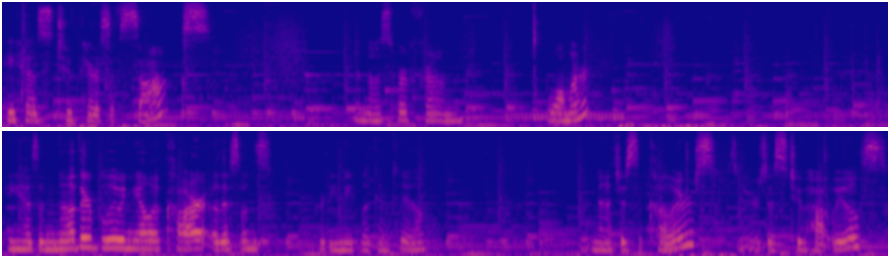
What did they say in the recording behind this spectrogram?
he has two pairs of socks. And those were from Walmart. He has another blue and yellow car. Oh, this one's pretty neat looking too It matches the colors. So here's his two Hot Wheels.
